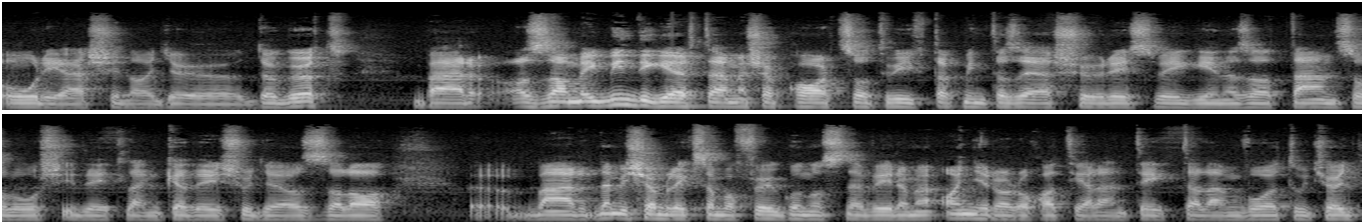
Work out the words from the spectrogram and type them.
óriási nagy dögöt, bár azzal még mindig értelmesebb harcot vívtak, mint az első rész végén ez a táncolós idétlenkedés, ugye azzal a már nem is emlékszem a főgonosz nevére, mert annyira rohadt jelentéktelen volt, úgyhogy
